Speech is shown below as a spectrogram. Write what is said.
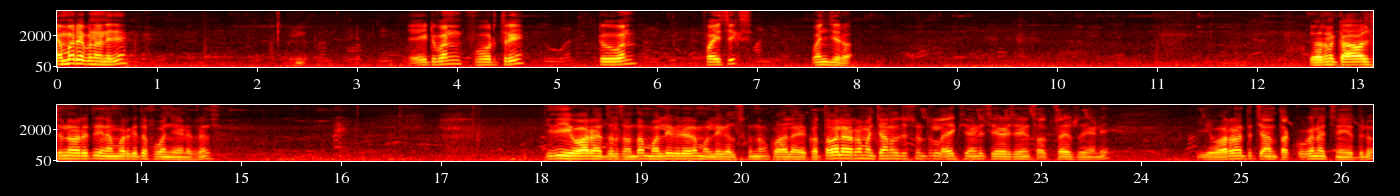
నెంబర్ చెప్పనండి ఇది eight one four three two one five six one zero. ఎవరైనా కావాల్సిన వారైతే ఈ నెంబర్కి అయితే ఫోన్ చేయండి ఫ్రెండ్స్. ఇది ఈ వారం ఎద్దుల సొంత. మళ్ళీ వీడియోలో మళ్ళీ కలుసుకుందాం. కొత్త వాళ్ళు ఎవరైనా మన ఛానల్ చూస్తుంటే లైక్ చేయండి షేర్ చేయండి సబ్స్క్రైబ్ చేయండి. ఈ వారం అయితే చాలా తక్కువగానే వచ్చినాయి ఎద్దులు.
